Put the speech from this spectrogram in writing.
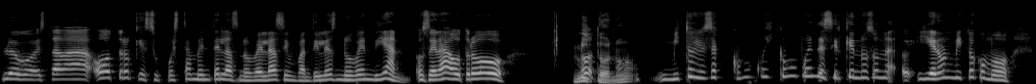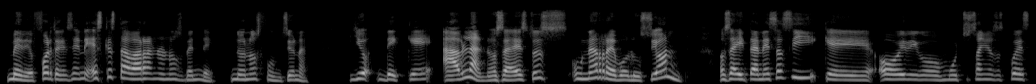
Luego estaba otro que supuestamente las novelas infantiles no vendían, o sea, era otro... Mito, ¿no? Mito, yo sé, ¿cómo, ¿cómo pueden decir que no son? Y era un mito como medio fuerte, que decían, es que esta barra no nos vende, no nos funciona. Y yo, ¿de qué hablan? O sea, esto es una revolución. O sea, y tan es así que hoy, digo, muchos años después,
